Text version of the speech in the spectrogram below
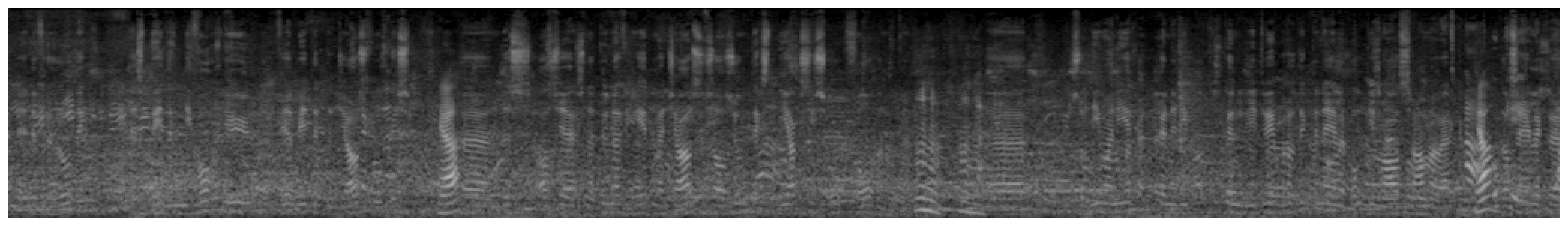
in, in de vergroting is beter. Die volgt nu veel beter de JAWS focus. Ja. Dus als je ergens naartoe navigeert met JAWS, dan zal Zoomtekst die acties ook volgen. Mhm, mhm. Manier kunnen die, kunnen die twee producten eigenlijk optimaal samenwerken. Ja. Dat is eigenlijk eh,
